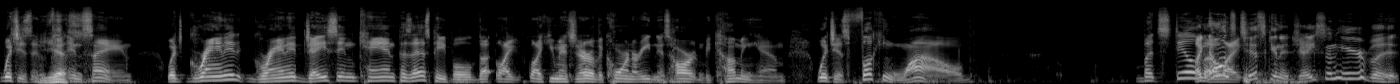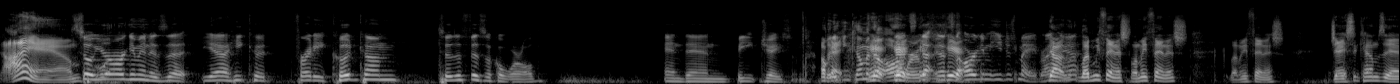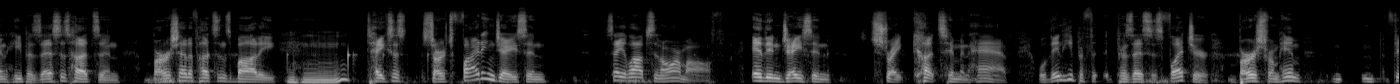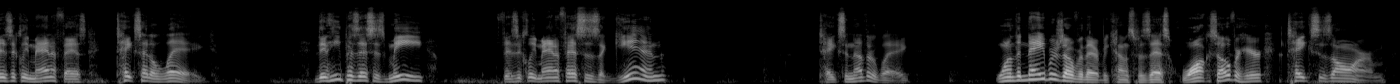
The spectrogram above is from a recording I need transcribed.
which is ins- Yes. insane. Which, granted, granted, Jason can possess people, that, like like you mentioned earlier, the coroner eating his heart and becoming him, which is fucking wild. But still, like though, no one's like, tisking at Jason here, but I am. so your argument is that yeah, he could Freddy could come to the physical world and then beat Jason. but he okay, can come into here- our here- world. That- that's here. the argument you just made, right? No, Matt? let me finish. Let me finish. Let me finish. Jason comes in. He possesses Hudson. Bursts out of Hudson's body. Mm-hmm. Takes us. Starts fighting Jason. Say lops an arm off, and then Jason straight cuts him in half. Well, then he possesses Fletcher. Bursts from him. Physically manifests. Takes out a leg. Then he possesses me. Physically manifests again. Takes another leg. One of the neighbors over there becomes possessed, walks over here, takes his arm.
